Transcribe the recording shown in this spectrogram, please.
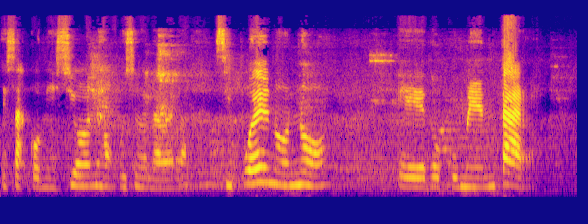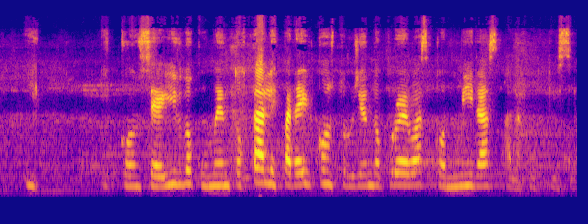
esas comisiones o juicios de la verdad, si pueden o no eh, documentar y, conseguir documentos tales para ir construyendo pruebas con miras a la justicia.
